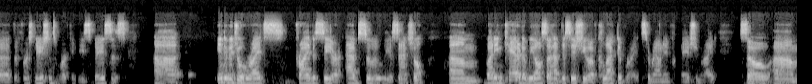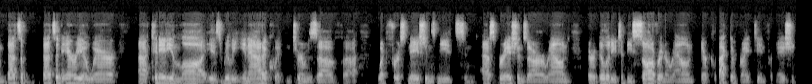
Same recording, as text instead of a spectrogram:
uh, the First Nations work in these spaces. Uh, individual rights, privacy are absolutely essential. Um, but in Canada, we also have this issue of collective rights around information, right? So um, that's a that's an area where Canadian law is really inadequate in terms of what First Nations needs and aspirations are around their ability to be sovereign around their collective right to information.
